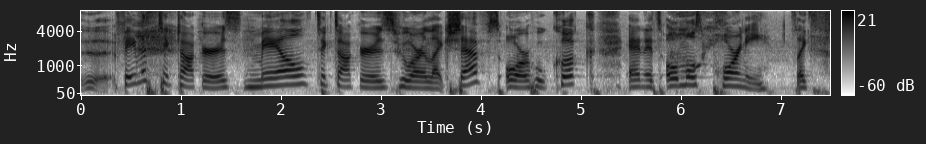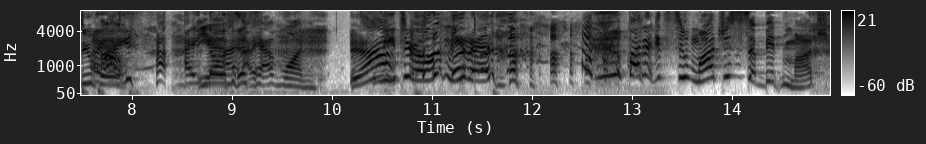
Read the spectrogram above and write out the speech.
uh, famous TikTokers, male TikTokers who are like chefs or who cook, and it's almost porny. It's like super. I, I this. I have one. Yeah. Me too. Me rin. Parang it's too much. This is a bit much.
